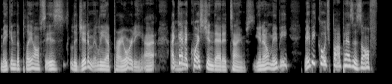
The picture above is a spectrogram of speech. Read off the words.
making the playoffs is legitimately a priority. I I mm-hmm. kind of question that at times. You know, maybe maybe Coach Pop has us all f-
